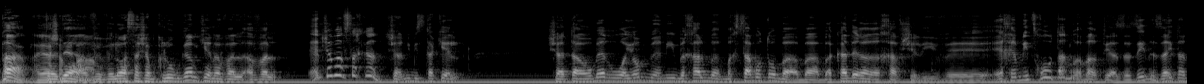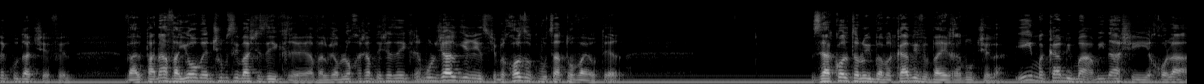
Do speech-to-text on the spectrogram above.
פעם, היה אתה שם יודע, פעם. ולא עשה שם כלום גם כן, אבל, אבל אין שם אף שחקן שאני מסתכל. שאתה אומר, הוא היום, אני בכלל שם אותו בקאדר הרחב שלי, ואיך הם ניצחו אותנו, אמרתי, אז, אז הנה, זו הייתה נקודת שפל. ועל פניו היום אין שום סיבה שזה יקרה, אבל גם לא חשבתי שזה יקרה מול ז'לגיריס, שבכל זאת קבוצה טובה יותר. זה הכל תלוי במכבי ובערנות שלה. אם מכבי מאמינה שהיא יכולה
